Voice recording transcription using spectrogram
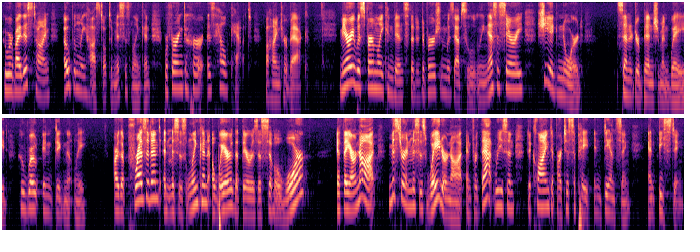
who were by this time openly hostile to Mrs. Lincoln, referring to her as Hellcat behind her back. Mary was firmly convinced that a diversion was absolutely necessary. She ignored Senator Benjamin Wade, who wrote indignantly Are the President and Mrs. Lincoln aware that there is a civil war? If they are not, Mr. and Mrs. Wade are not, and for that reason declined to participate in dancing and feasting.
